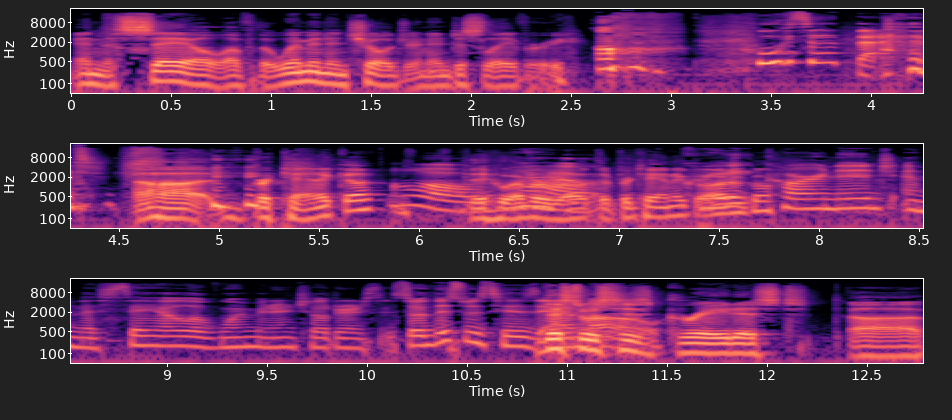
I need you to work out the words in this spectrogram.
and the sale of the women and children into slavery. Oh, Who said that? Uh, Britannica? Oh, The- whoever wow. wrote the Britannica Great article? carnage and the sale of women and children. So this was his. this was his greatest uh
